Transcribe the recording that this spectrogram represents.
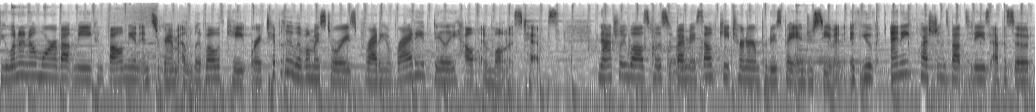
If you want to know more about me, you can follow me on Instagram at Live Well with Kate, where I typically live on my stories, providing a variety of daily health and wellness tips. Naturally Well is hosted by myself, Kate Turner, and produced by Andrew Steven. If you have any questions about today's episode,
